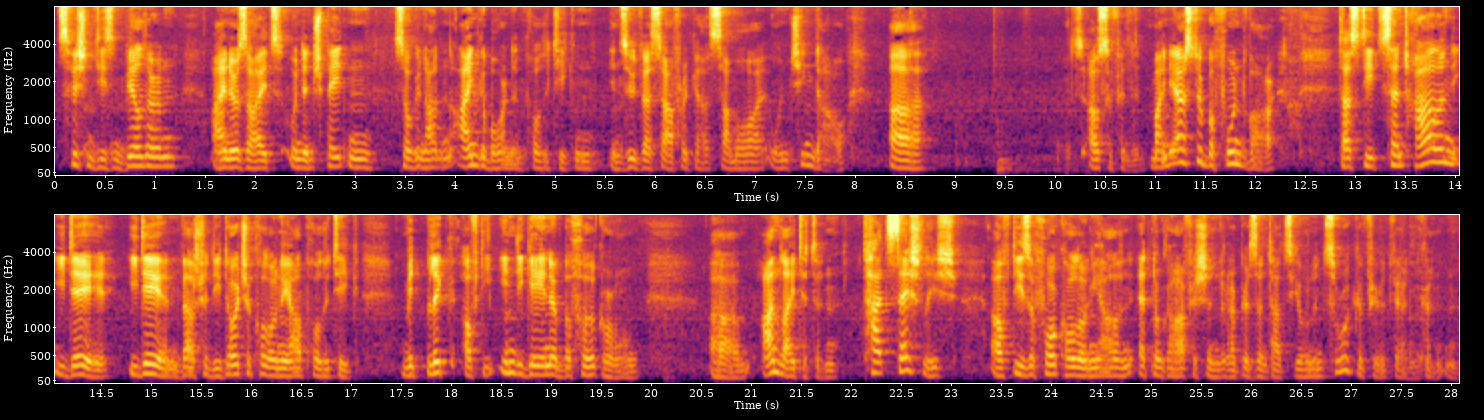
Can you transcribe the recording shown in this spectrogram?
zwischen diesen Bildern einerseits und den späten sogenannten eingeborenen Politiken in Südwestafrika, Samoa und Qingdao äh, auszufinden. Mein erster Befund war, dass die zentralen Idee, Ideen, welche die deutsche Kolonialpolitik mit Blick auf die indigene Bevölkerung äh, anleiteten, tatsächlich auf diese vorkolonialen ethnografischen Repräsentationen zurückgeführt werden könnten.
